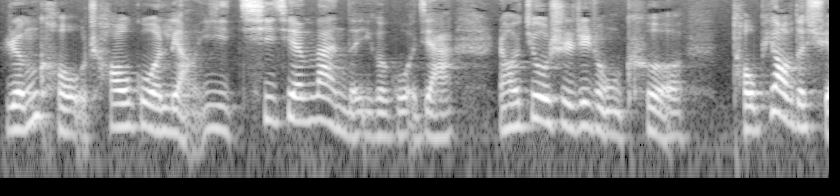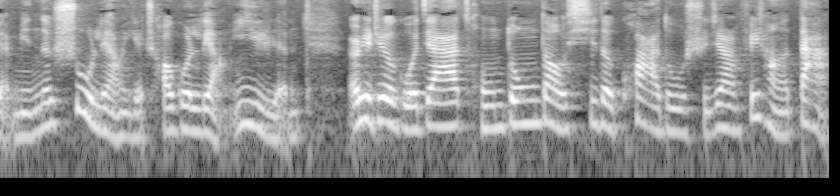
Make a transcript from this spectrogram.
人口超过两亿七千万的一个国家，然后就是这种可。投票的选民的数量也超过两亿人，而且这个国家从东到西的跨度实际上非常的大。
